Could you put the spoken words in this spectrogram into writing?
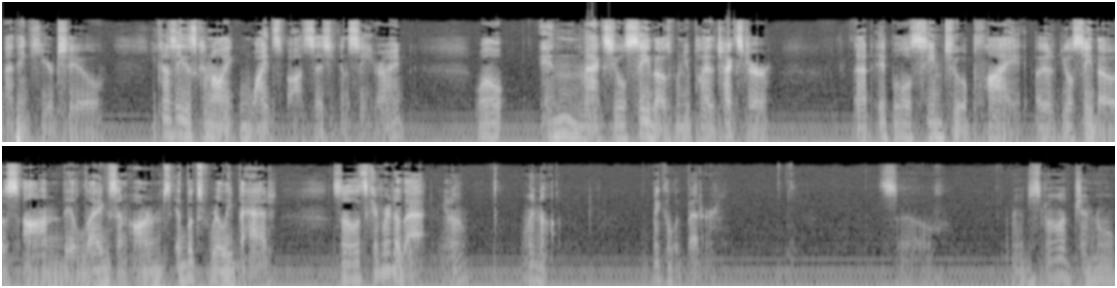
I think here too. You of see these kind of like white spots, as you can see, right? Well, in Max, you'll see those when you apply the texture. That it will seem to apply. Uh, you'll see those on the legs and arms. It looks really bad. So let's get rid of that, you know? Why not? Make it look better. So, I'm just draw a general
